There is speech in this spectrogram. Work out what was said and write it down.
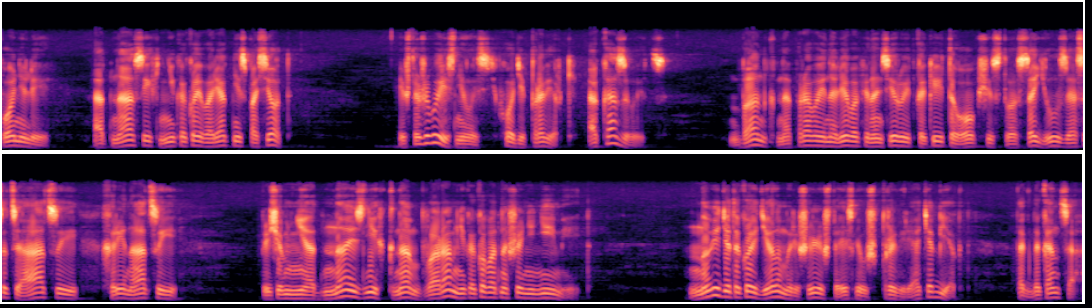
поняли, от нас их никакой варяг не спасет. И что же выяснилось в ходе проверки? Оказывается, банк направо и налево финансирует какие-то общества, союзы, ассоциации, хренации, причем ни одна из них к нам, ворам, никакого отношения не имеет. Но, видя такое дело, мы решили, что если уж проверять объект, так до конца.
